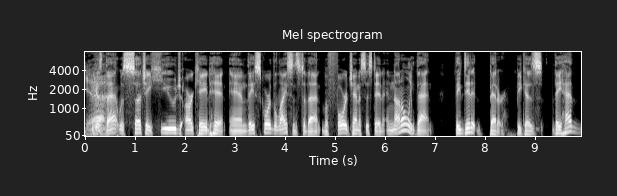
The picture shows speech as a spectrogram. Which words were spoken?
Yeah, because that was such a huge arcade hit, and they scored the license to that before Genesis did. And not only that, they did it better because they had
